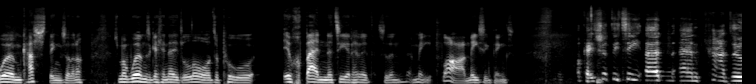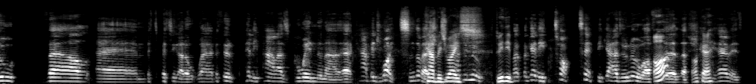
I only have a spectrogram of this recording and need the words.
worm castings oedd nhw. So mae worms yn gallu gwneud loads o pŵ uwch ben y tir hefyd, so, then, ama wow, amazing things. OK, sut i ti yn um, cadw fel, um, beth, beth ti'n gadw, uh, beth yw'r pili palas gwyn yna, uh, cabbage whites, ynddo fe? Cabbage whites. Dwi di... Mae ma gen i top tip i gadw nhw off oh? the lush okay. hefyd.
